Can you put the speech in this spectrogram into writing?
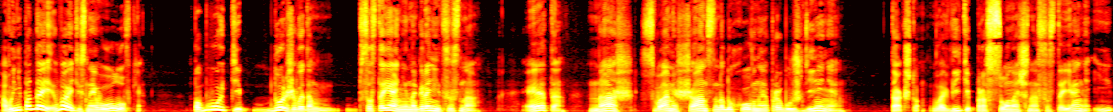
А вы не поддавайтесь на его уловки. побудьте дольше в этом состоянии на границе сна. Это наш с вами шанс на духовное пробуждение. Так что ловите просоночное состояние и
